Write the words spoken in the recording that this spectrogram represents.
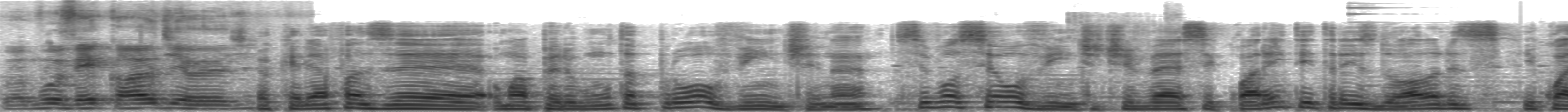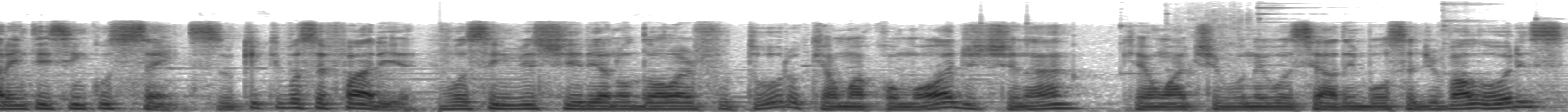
Vamos ver qual é o de hoje. Eu queria fazer uma pergunta pro ouvinte, né? Se você, ouvinte, tivesse 43 dólares e 45 cents, o que, que você faria? Você investiria no dólar futuro, que é uma commodity, né? que é um ativo negociado em bolsa de valores,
